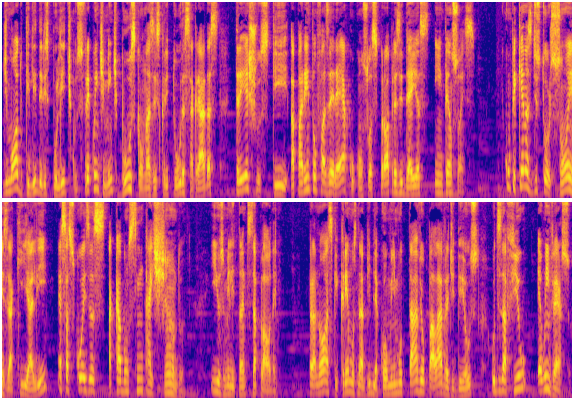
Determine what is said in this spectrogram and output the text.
De modo que líderes políticos frequentemente buscam nas escrituras sagradas trechos que aparentam fazer eco com suas próprias ideias e intenções. Com pequenas distorções aqui e ali, essas coisas acabam se encaixando e os militantes aplaudem. Para nós que cremos na Bíblia como imutável palavra de Deus, o desafio é o inverso.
